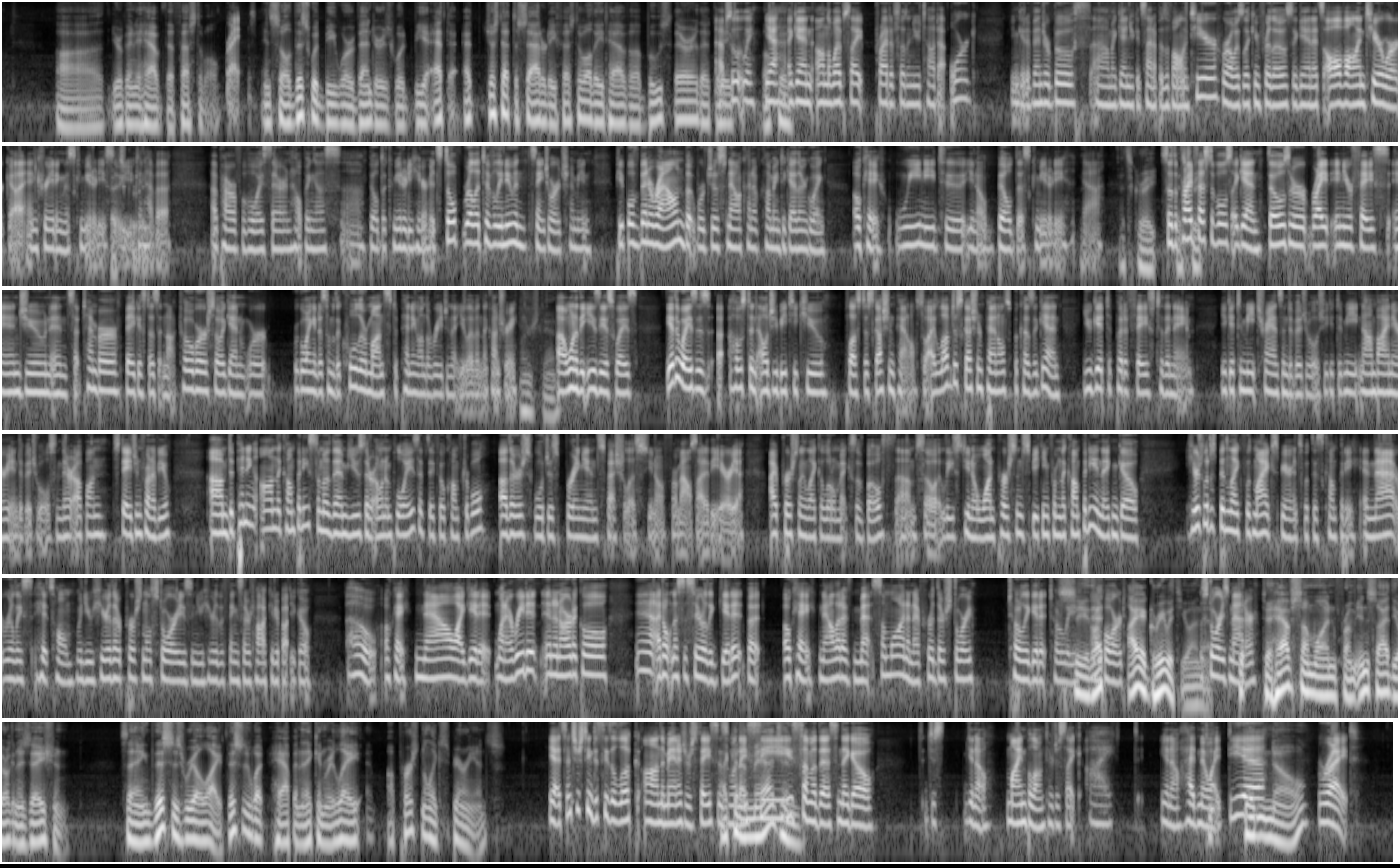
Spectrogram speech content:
uh, you're going to have the festival. Right. And so this would be where vendors would be at, the, at just at the Saturday festival. They'd have a booth there that they, Absolutely. Okay. Yeah. Again, on the website, prideofsouthernutah.org, you can get a vendor booth. Um, again, you can sign up as a volunteer. We're always looking for those. Again, it's all volunteer work uh, in creating this community. So That's you great. can have a, a powerful voice there and helping us uh, build the community here. It's still relatively new in St. George. I mean, people have been around, but we're just now kind of coming together and going, okay, we need to, you know, build this community. Yeah. That's great. So the That's Pride great. festivals, again, those are right in your face in June and September. Vegas does it in October. So again, we're we're going into some of the cooler months depending on the region that you live in the country. I understand. Uh, one of the easiest ways. The other ways is uh, host an LGBTQ plus discussion panel. So I love discussion panels because again, you get to put a face to the name. You get to meet trans individuals. You get to meet non-binary individuals, and they're up on stage in front of you. Um, depending on the company, some of them use their own employees if they feel comfortable. Others will just bring in specialists, you know, from outside of the area. I personally like a little mix of both. Um, so at least you know one person speaking from the company, and they can go, "Here's what it's been like with my experience with this company," and that really hits home when you hear their personal stories and you hear the things they're talking about. You go, "Oh, okay, now I get it." When I read it in an article, eh, I don't necessarily get it, but okay, now that I've met someone and I've heard their story, totally get it, totally See, on that, board. I agree with you on the that. stories matter. To, to, have someone from inside the organization saying, this is real life, this is what happened, and they can relay a personal experience. Yeah, it's interesting to see the look on the managers' faces I when they imagine. see some of this and they go, just, you know, mind blown. They're just like, I, you know, had no idea. Didn't. Right.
